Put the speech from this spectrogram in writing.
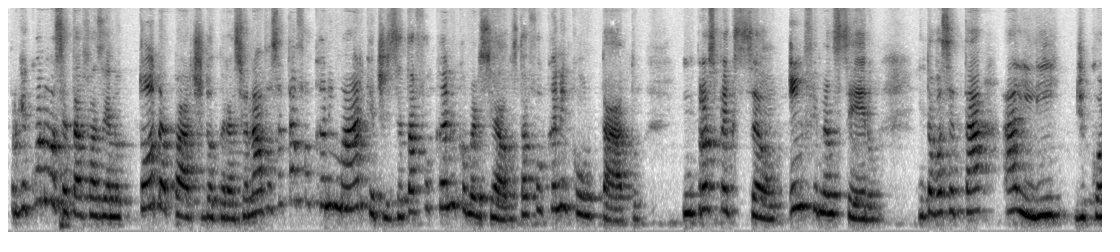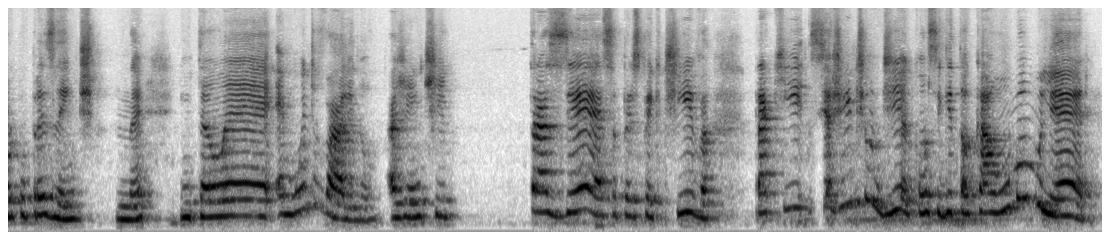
Porque quando você está fazendo toda a parte do operacional, você está focando em marketing, você está focando em comercial, você está focando em contato, em prospecção, em financeiro. Então você está ali de corpo presente, né? Então é, é muito válido a gente trazer essa perspectiva para que, se a gente um dia conseguir tocar uma mulher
